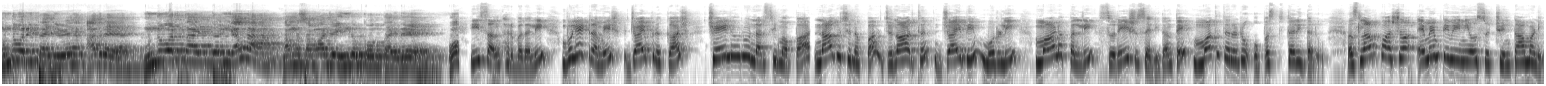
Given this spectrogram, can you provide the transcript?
ಮುಂದುವರಿತಾ ಇದ್ದೀವಿ, ಆದರೆ ಮುಂದುವರಿತಾ ಇದ್ದಂಗೆಲ್ಲ ನಮ್ಮ ಸಮಾಜ ಹಿಂದಕ್ಕೆ ಹೋಗ್ತಾ ಇದೆ. ಈ ಸಂದರ್ಭದಲ್ಲಿ ಬುಲೆಟ್ ರಮೇಶ್, ಜಯಪ್ರಕಾಶ್, ಚೇಲೂರು ನರಸಿಂಹಪ್ಪ ನಾಗಜನಪ್ಪ ಜುನಾರ್ಧನ್ ಜೈಭೀಮ್, ಮುರಳಿ, ಮಾಳಪಲ್ಲಿ, ಸುರೇಶ್ ಸೇರಿದಂತೆ ಮತ್ತಿತರರು ಉಪಸ್ಥಿತರಿದ್ದರು. Aslam Pasha, MMTV news Chintamani.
